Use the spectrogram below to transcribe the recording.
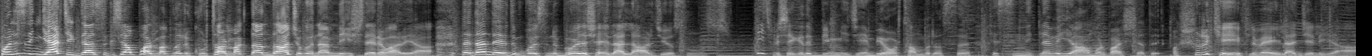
Polisin gerçekten sıkışan parmakları kurtarmaktan daha çok önemli işleri var ya. Neden devletin polisini böyle şeylerle harcıyorsunuz? Hiçbir şekilde bilmeyeceğim bir ortam burası. Kesinlikle ve yağmur başladı. Aşırı keyifli ve eğlenceli ya.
